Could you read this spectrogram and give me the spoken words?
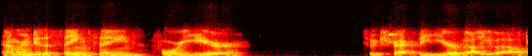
And I'm going to do the same thing for year to extract the year value out.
